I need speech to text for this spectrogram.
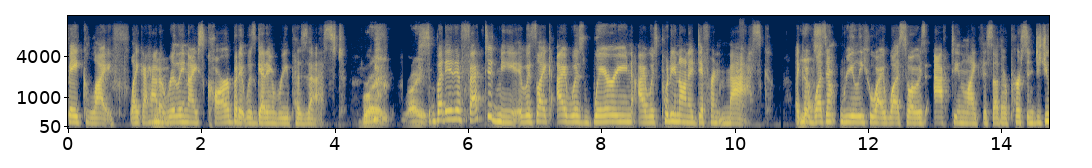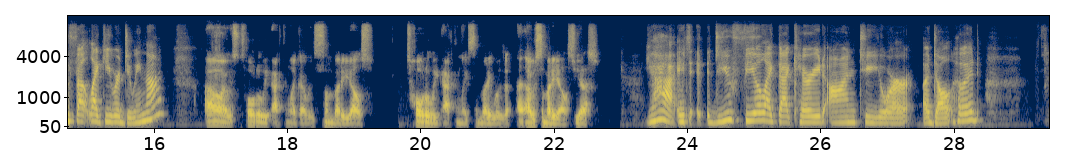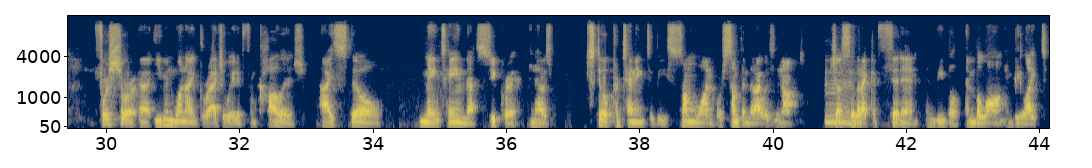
fake life. Like I had mm. a really nice car, but it was getting repossessed. Right, right. But it affected me. It was like I was wearing, I was putting on a different mask. Like yes. I wasn't really who I was. So I was acting like this other person. Did you felt like you were doing that? Oh, I was totally acting like I was somebody else totally acting like somebody was I was somebody else. Yes. Yeah. It, it, do you feel like that carried on to your adulthood? For sure. Uh, even when I graduated from college, I still maintained that secret, and I was still pretending to be someone or something that I was not, mm. just so mm. that I could fit in and be and belong and be liked.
